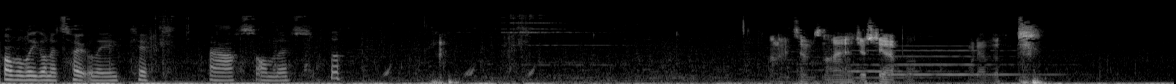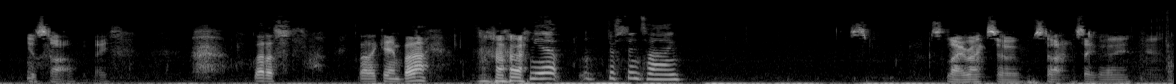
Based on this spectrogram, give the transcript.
Probably gonna totally kick ass on this. I know Tim's not here just yet, but whatever. You'll start off the base. Glad I, s- glad I came back. yep, just in time. Slow rank, so starting to save area. Yeah.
